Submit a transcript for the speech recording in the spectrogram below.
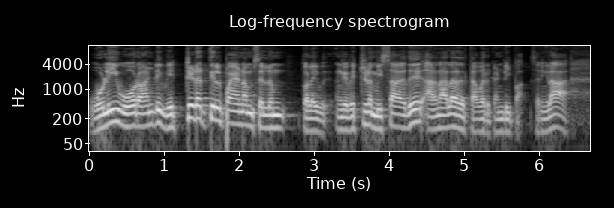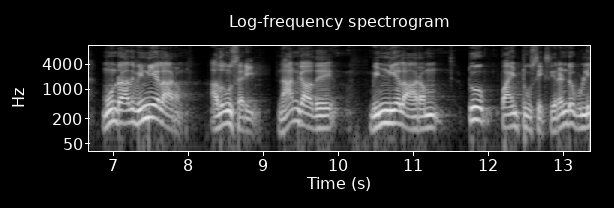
ஒளி ஓராண்டு வெற்றிடத்தில் பயணம் செல்லும் தொலைவு. அங்கே வெற்றிடம் மிஸ் ஆகுது அதனால் அது தவறு கண்டிப்பாக சரிங்களா? மூன்றாவது விண்ணியல் ஆரம் அதுவும் சரி. நான்காவது விண்ணியல் ஆரம் டூ பாயிண்ட் டூ சிக்ஸ் இரண்டு புள்ளி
